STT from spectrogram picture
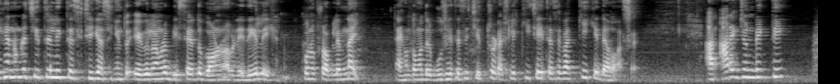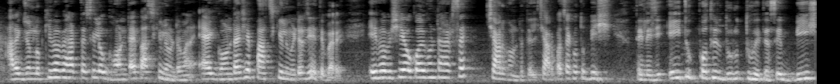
এখানে আমরা চিত্রে লিখতেছি, ঠিক আছে, কিন্তু এগুলো আমরা বিস্তারিত বর্ণনা আমরা এদিকে লিখে কোনো প্রবলেম নাই। এখন তোমাদের বুঝাইতেছি চিত্রটা আসলে কী চাইতেছে বা কী কী দেওয়া আছে। আর আরেকজন ব্যক্তি, আরেকজন লোক কীভাবে হাঁটতেছিল? ঘন্টায় পাঁচ কিলোমিটার মানে এক ঘন্টায় সে পাঁচ কিলোমিটার যেতে পারে। এইভাবে সেও কয় ঘণ্টা হাঁটছে? চার ঘণ্টা। তাহলে চার পাঁচা কত বিশ? তাহলে যে এইটুক পথের দূরত্ব হইতেছে বিশ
